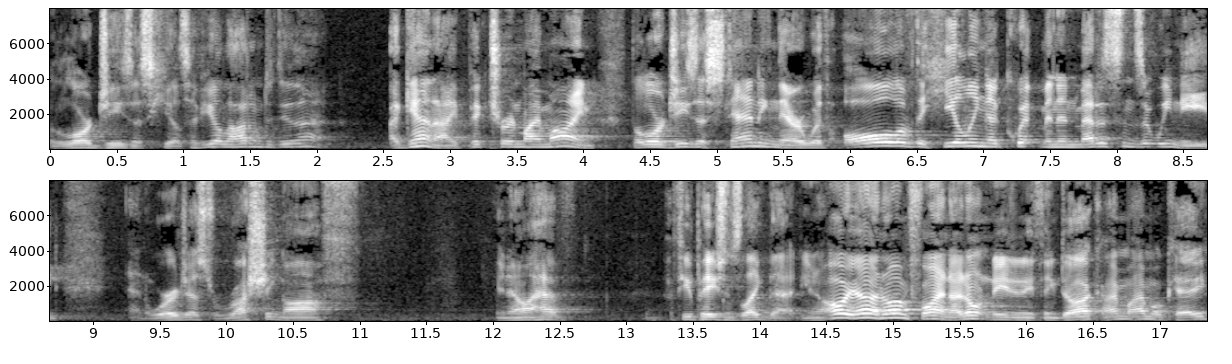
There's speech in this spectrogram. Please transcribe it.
The Lord Jesus heals. Have you allowed Him to do that? Again, I picture in my mind the Lord Jesus standing there with all of the healing equipment and medicines that we need we're just rushing off. You know, I have a few patients like that. You know, oh yeah, no, I'm fine. I don't need anything, doc. I'm I'm okay.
